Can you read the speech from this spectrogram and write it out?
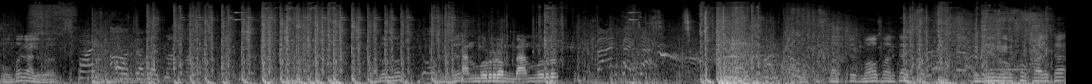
Solda galiba. Spike ortada düştü. Adam nasıl tutturacak? Ben vururum ben vururum. Tutmattı. Mouse arkadaşlar. Dediğim gibi çok harika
